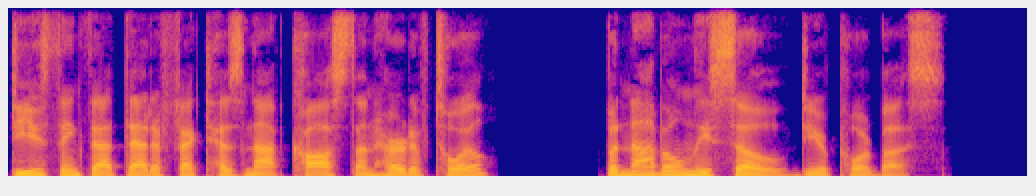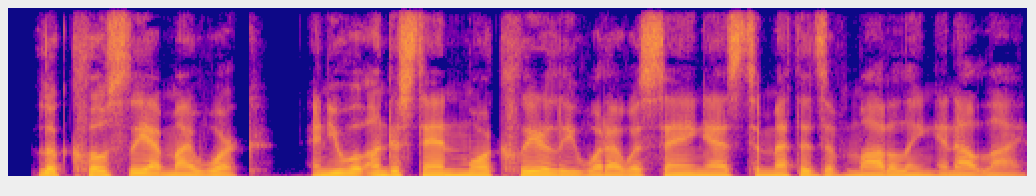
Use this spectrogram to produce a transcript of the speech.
Do you think that that effect has not cost unheard of toil? But not only so, dear Porbus. Look closely at my work, and you will understand more clearly what I was saying as to methods of modeling and outline.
